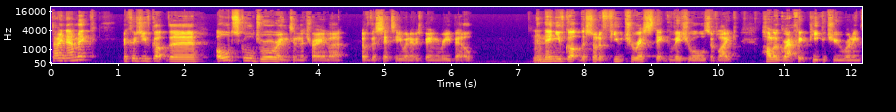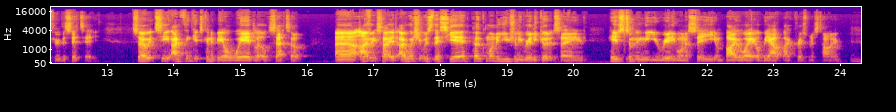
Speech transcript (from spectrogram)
dynamic because you've got the old school drawings in the trailer of the city when it was being rebuilt. Hmm. And then you've got the sort of futuristic visuals of like holographic Pikachu running through the city. So it's I think it's going to be a weird little setup. Uh, I'm excited. I wish it was this year. Pokemon are usually really good at saying, "Here's something that you really want to see," and by the way, it'll be out by Christmas time. Mm.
